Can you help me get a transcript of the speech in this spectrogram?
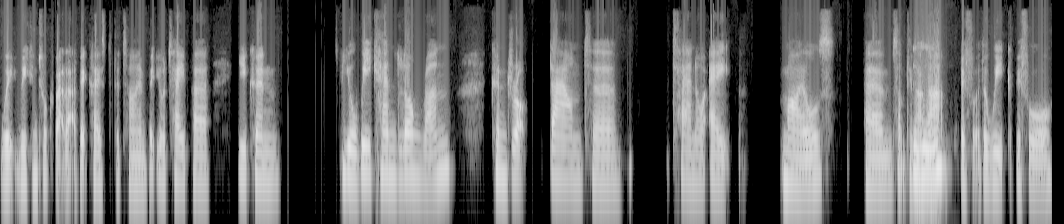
we we can talk about that a bit close to the time. But your taper, you can your weekend long run can drop down to ten or eight miles, um, something like mm-hmm. that, before the week before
